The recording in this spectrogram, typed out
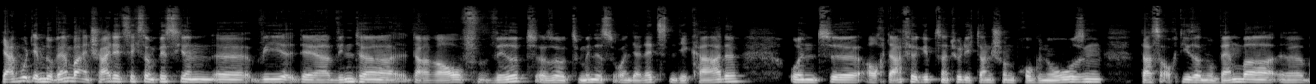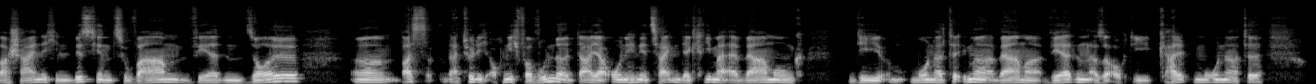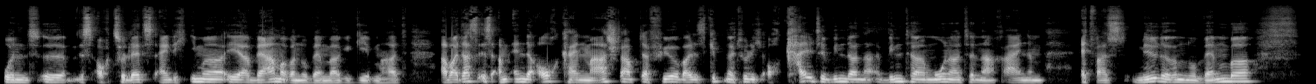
Ja gut, im November entscheidet sich so ein bisschen, äh, wie der Winter darauf wird, also zumindest so in der letzten Dekade. Und äh, auch dafür gibt's natürlich dann schon Prognosen, dass auch dieser November äh, wahrscheinlich ein bisschen zu warm werden soll. Äh, was natürlich auch nicht verwundert, da ja ohnehin in Zeiten der Klimaerwärmung die Monate immer wärmer werden, also auch die kalten Monate und äh, es auch zuletzt eigentlich immer eher wärmere November gegeben hat. Aber das ist am Ende auch kein Maßstab dafür, weil es gibt natürlich auch kalte Winter, Wintermonate nach einem etwas milderen November.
